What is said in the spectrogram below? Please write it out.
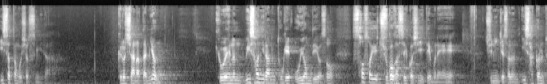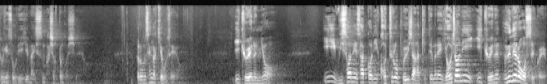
있었던 것이었습니다. 그렇지 않았다면 교회는 위선이라는 독에 오염되어서 서서히 죽어갔을 것이기 때문에 주님께서는 이 사건을 통해서 우리에게 말씀하셨던 것이에요. 여러분 생각해 보세요. 이 교회는요, 이 위선의 사건이 겉으로 보이지 않았기 때문에 여전히 이 교회는 은혜로웠을 거예요.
